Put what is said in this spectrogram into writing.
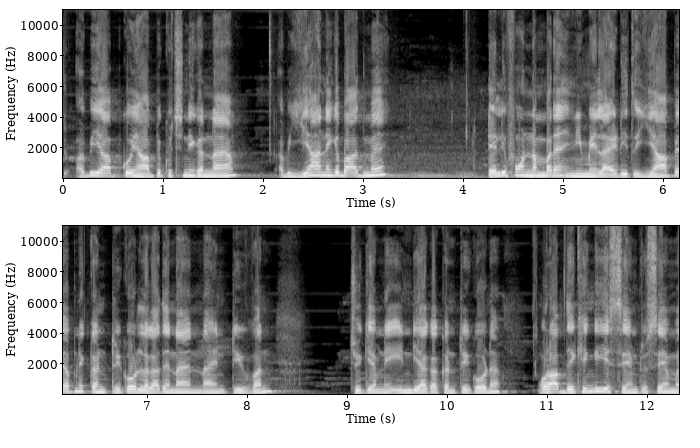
तो अभी आपको यहाँ पे कुछ नहीं करना है। अभी यहाँ आने के बाद में टेलीफोन नंबर है ईमेल आईडी तो यहाँ पे अपने कंट्री कोड लगा देना है नाइन्टी वन जो कि हमने इंडिया का कंट्री कोड है। और आप देखेंगे ये same to same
